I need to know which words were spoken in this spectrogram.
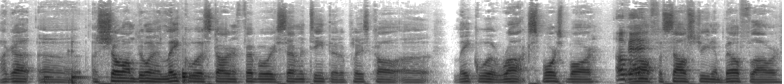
I got uh, a show I'm doing in Lakewood starting February 17th at a place called uh, Lakewood Rock Sports Bar, Okay. right off of South Street in Bellflower.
